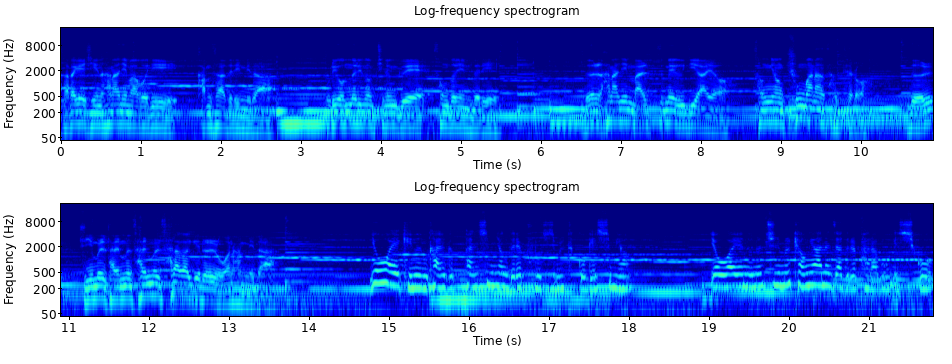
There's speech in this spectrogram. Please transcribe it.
살아계신 하나님 아버지 감사드립니다. 우리 온누리 넘치는 교회 성도님들이 늘 하나님 말씀에 의지하여 성령 충만한 상태로 늘 주님을 닮은 삶을 살아가기를 원합니다. 여호와의 귀는 갈급한 심령들의 부르짖음을 듣고 계시며 여호와의 눈은 주님을 경외하는 자들을 바라보고 계시고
